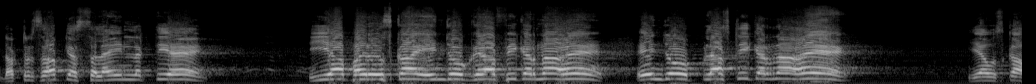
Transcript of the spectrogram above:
डॉक्टर साहब क्या सलाइन लगती है? या फिर उसका एंजियोग्राफी करना है एंजियोप्लास्टी करना है। या उसका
